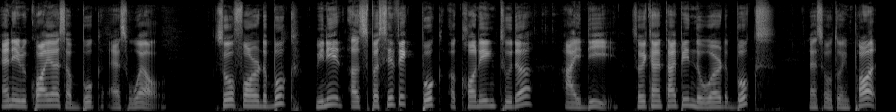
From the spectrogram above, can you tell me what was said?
And it requires a book as well. So for the book, we need a specific book according to the ID. So we can type in the word books. Let's auto import.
